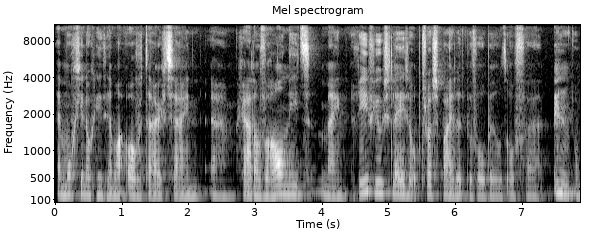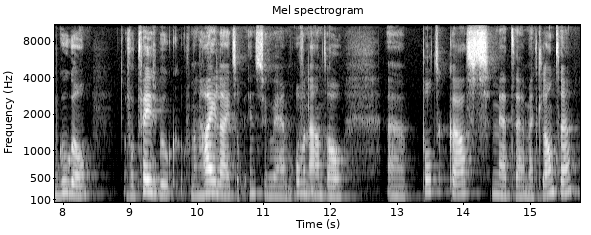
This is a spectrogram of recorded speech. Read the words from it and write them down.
En mocht je nog niet helemaal overtuigd zijn, ehm, ga dan vooral niet mijn reviews lezen op Trustpilot bijvoorbeeld, of uh, op Google, of op Facebook, of mijn highlights op Instagram, of een aantal uh, podcasts met, uh, met klanten.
